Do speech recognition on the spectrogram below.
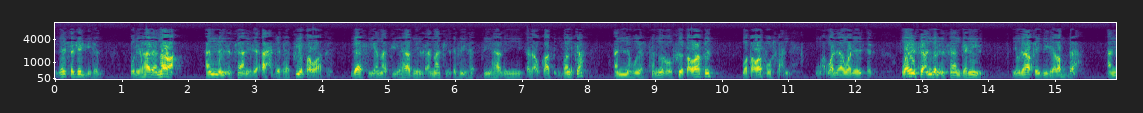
ليس جيدا. ولهذا نرى أن الإنسان إذا أحدث في طوافه لا سيما في هذه الأماكن في, في هذه الأوقات الضنكة أنه يستمر في طوافه وطوافه صحيح. ولا وليس عند الإنسان دليل يلاقي به ربه أن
